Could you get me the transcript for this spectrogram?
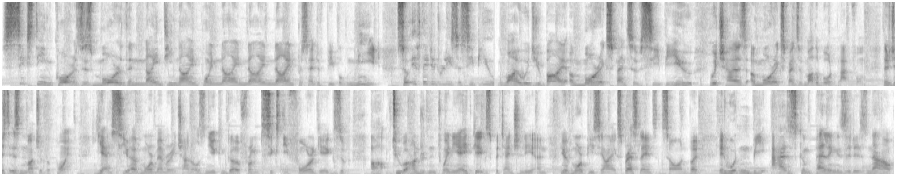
16 cores is more than 99.999% of people need. So if they did release a CPU, why would you buy a more expensive CPU which has a more expensive motherboard platform? There just isn't much of a point. Yes, you have more memory channels and you can go from 64 gigs of uh, to 128 gigs potentially and you have more PCI Express lanes and so on, but it wouldn't be as compelling as it is now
